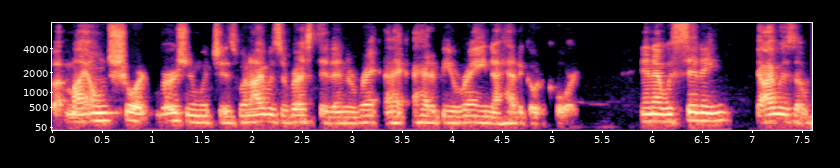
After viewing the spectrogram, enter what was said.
but my own short version, which is when I was arrested and arra- I had to be arraigned, I had to go to court. And I was sitting, I was a,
